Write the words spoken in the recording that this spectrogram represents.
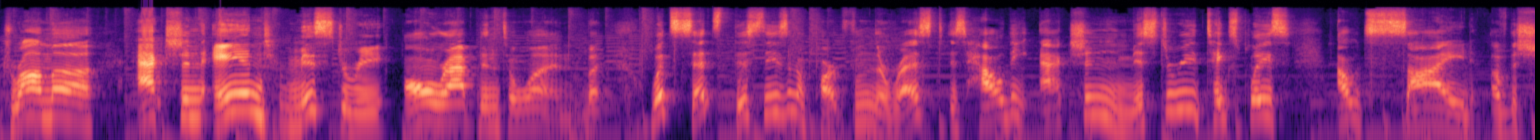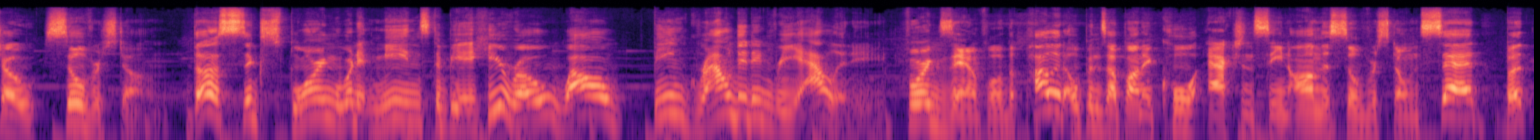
drama, action, and mystery all wrapped into one. But what sets this season apart from the rest is how the action mystery takes place outside of the show Silverstone, thus exploring what it means to be a hero while being grounded in reality. For example, the pilot opens up on a cool action scene on the Silverstone set, but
